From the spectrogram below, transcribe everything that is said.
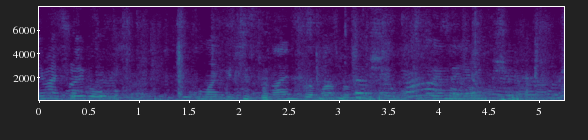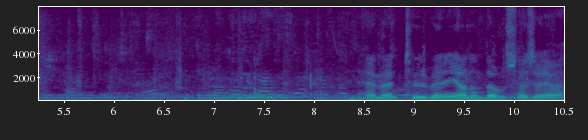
Hemen şurayı bir oku. Kuman geçirsin aynı zamanda. Bir şey mi? Şey? Hemen türbenin yanında bu sacayağı.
